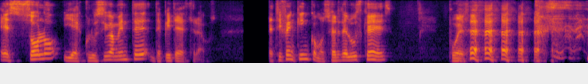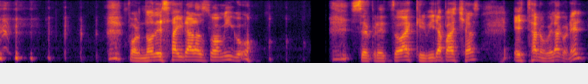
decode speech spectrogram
es solo y exclusivamente de Peter Strauss. Stephen King, como ser de luz que es, pues, por no desairar a su amigo, se prestó a escribir a Pachas esta novela con él.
